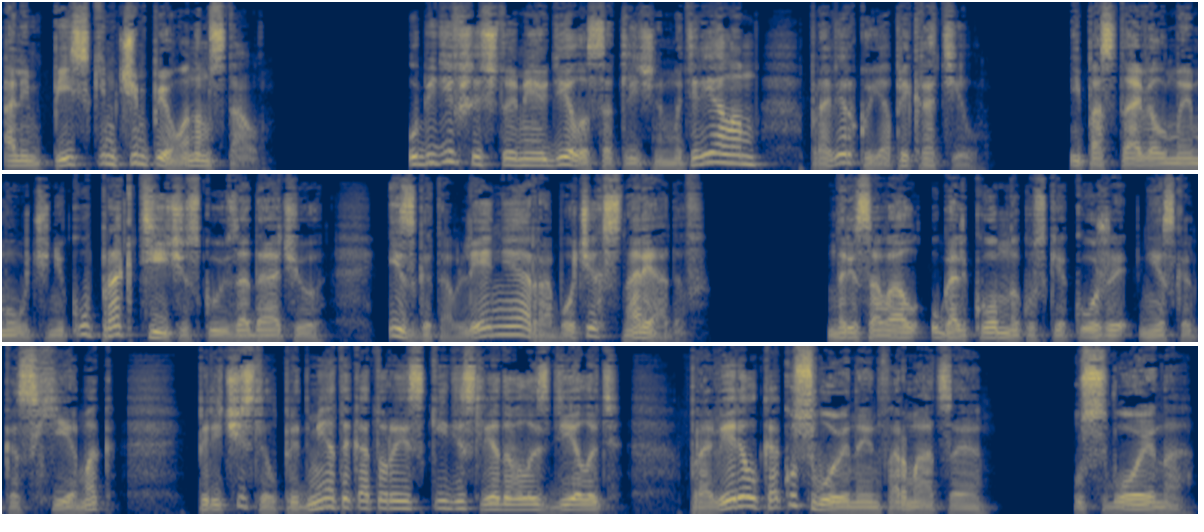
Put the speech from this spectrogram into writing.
олимпийским чемпионом стал. Убедившись, что имею дело с отличным материалом, проверку я прекратил и поставил моему ученику практическую задачу — изготовление рабочих снарядов. Нарисовал угольком на куске кожи несколько схемок, перечислил предметы, которые Скиди следовало сделать, проверил, как усвоена информация. Усвоена.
